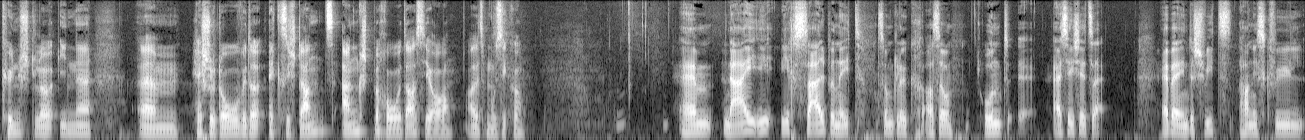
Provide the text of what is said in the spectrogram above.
KünstlerInnen ähm, hast du da wieder Existenzangst bekommen, das Jahr, als Musiker? Ähm, nein, ich, ich, selber nicht, zum Glück. Also, und äh, es ist jetzt, äh, eben in der Schweiz habe ich das Gefühl,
